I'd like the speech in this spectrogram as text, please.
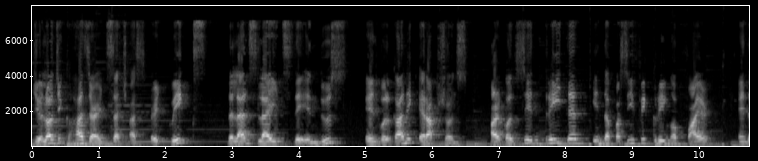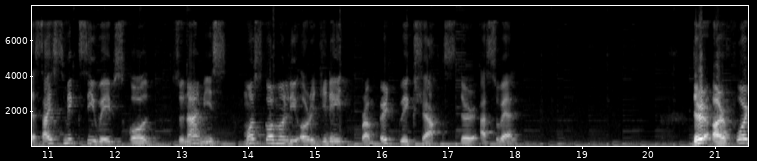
Geologic hazards such as earthquakes, the landslides they induce, and volcanic eruptions are concentrated in the Pacific Ring of Fire and the seismic sea waves called tsunamis most commonly originate from earthquake shocks there as well. There are four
